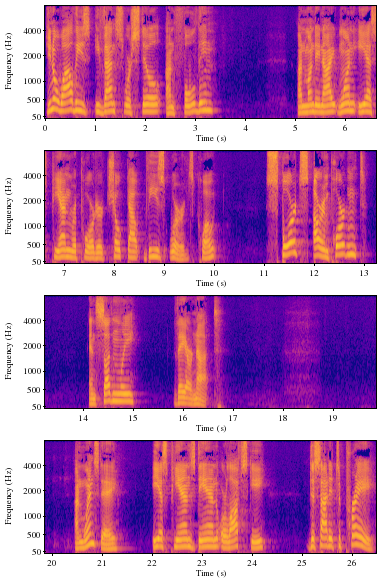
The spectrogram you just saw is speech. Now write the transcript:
Do you know while these events were still unfolding, on Monday night, one ESPN reporter choked out these words, quote, "Sports are important and suddenly they are not." On Wednesday, ESPN's Dan Orlovsky decided to pray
